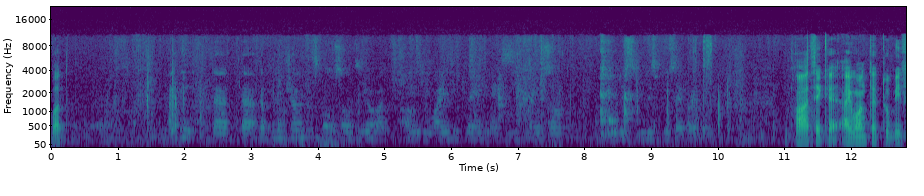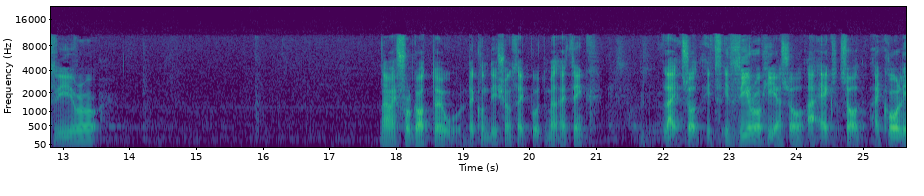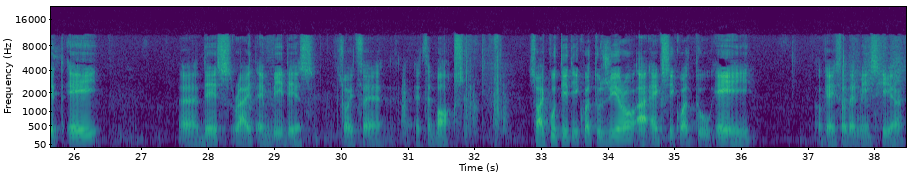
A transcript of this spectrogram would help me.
What? I think that the, the potential is also zero on the YZ plane, XZ plane, so you just, you just put separately. Oh, I think uh, I wanted to be zero. Now I forgot uh, the conditions I put, but I think like so it's it's zero here. So uh, x so I call it a uh, this right and b this. So it's a it's a box. So I put it equal to zero uh, x equal to a okay so that means here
